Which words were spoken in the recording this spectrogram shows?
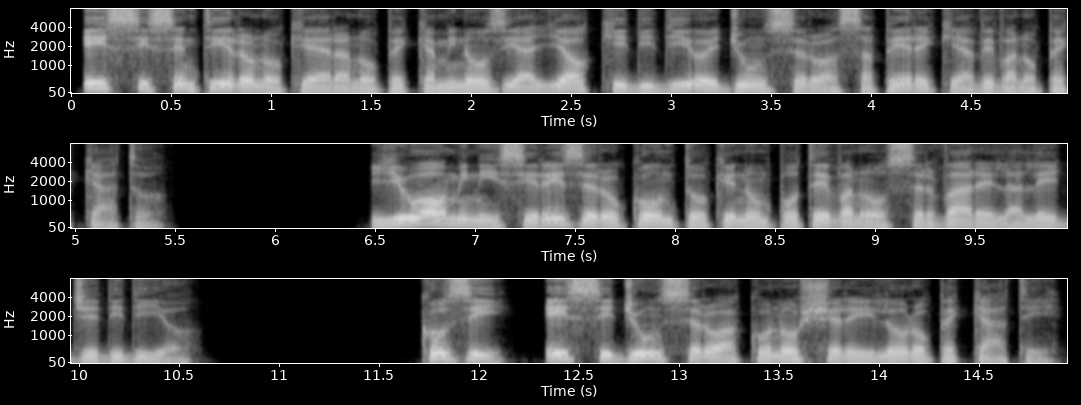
Essi sentirono che erano peccaminosi agli occhi di Dio e giunsero a sapere che avevano peccato. Gli uomini si resero conto che non potevano osservare la legge di Dio. Così, essi giunsero a conoscere i loro peccati.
